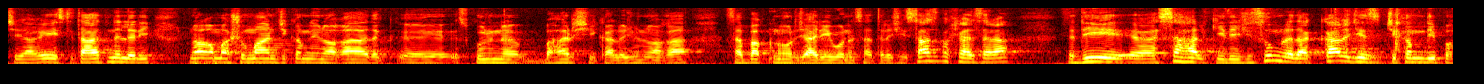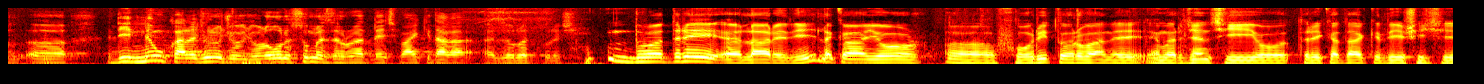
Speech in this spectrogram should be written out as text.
چې هغه استطاعت نه لري نو هغه ماشومان چې کم دي نو هغه د سکولونو بهر شي کالجونو هغه سبق نور جاری ونه ساتل شي تاسو په خیال سره د سهل کې د څومره د کالجز چې کم دي د نو کالجونو جوړولو څومره ضرورت دی چې پای کې دا ضرورت پوره شي دوه درې لارې دي لکه یو فوري تور باندې ایمرجنسي یو طریقه دا کې دی شي چې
